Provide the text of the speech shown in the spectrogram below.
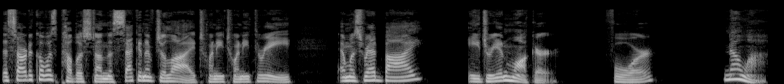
This article was published on the 2nd of July, 2023, and was read by Adrian Walker for Noa.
